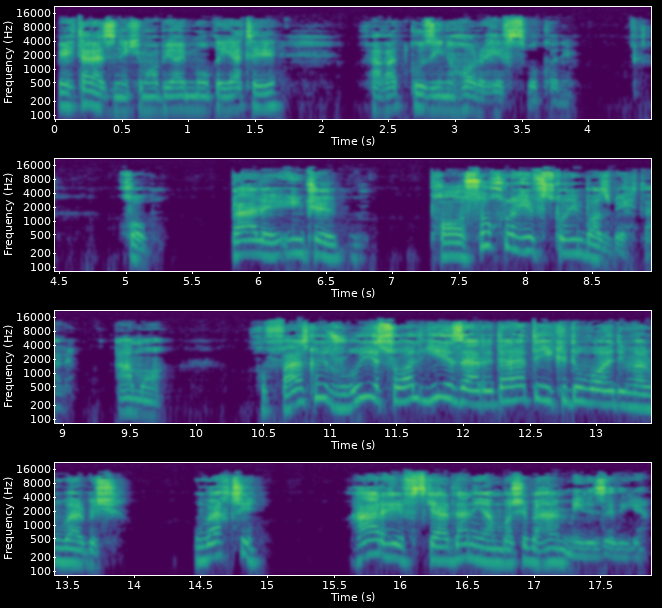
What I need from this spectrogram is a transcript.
بهتر از اینه که ما بیایم موقعیت فقط گزینه ها رو حفظ بکنیم. خب بله این که پاسخ رو حفظ کنیم باز بهتره. اما خب فرض کنید روی سوال یه ذره در حد یکی دو واحد این ور بشه. اون وقت چی؟ هر حفظ کردنی هم باشه به هم میرزه دیگه.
